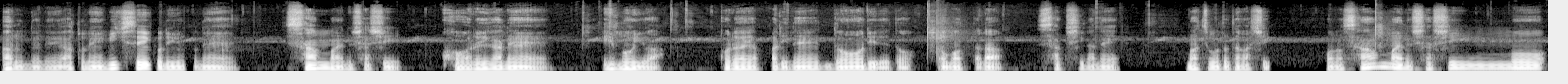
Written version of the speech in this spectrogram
あるんでね。あとね、三木聖子で言うとね、3枚の写真。これがね、エモいわ。これはやっぱりね、道理でと思ったら、作詞がね、松本隆。この3枚の写真も、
